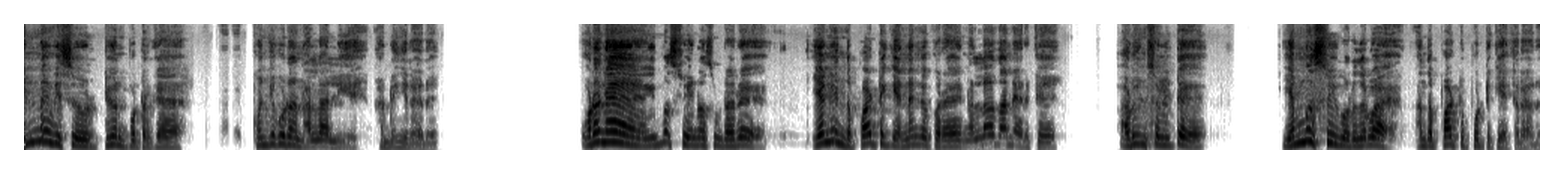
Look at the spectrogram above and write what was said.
என்ன விசு டியூன் போட்டிருக்க? கொஞ்சம் கூட நல்லா இல்லையே அப்படிங்கிறாரு. உடனே எம்எஸ்வி என்ன சொல்கிறாரு ஏங்க இந்த பாட்டுக்கு என்னங்க குறை? நல்லா தானே இருக்கு அப்படின்னு சொல்லிட்டு எம்எஸ்வி ஒரு தடவை அந்த பாட்டு போட்டு கேட்குறாரு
